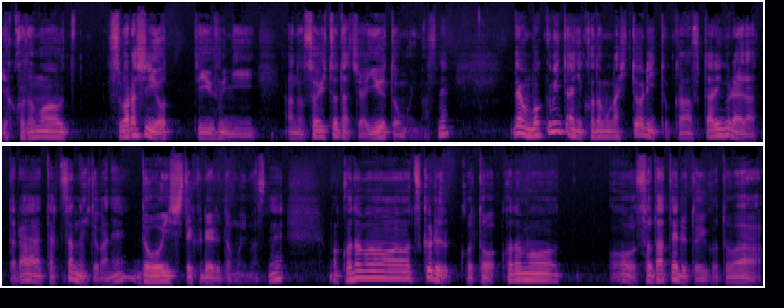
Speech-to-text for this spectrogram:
いや子供は素晴らしいよっていうふうにあのそういう人たちは言うと思いますね。でも僕みたいに子供が1人とか2人ぐらいだったらたくさんの人がね同意してくれると思いますね、まあ、子供を作ること子供を育てるということは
